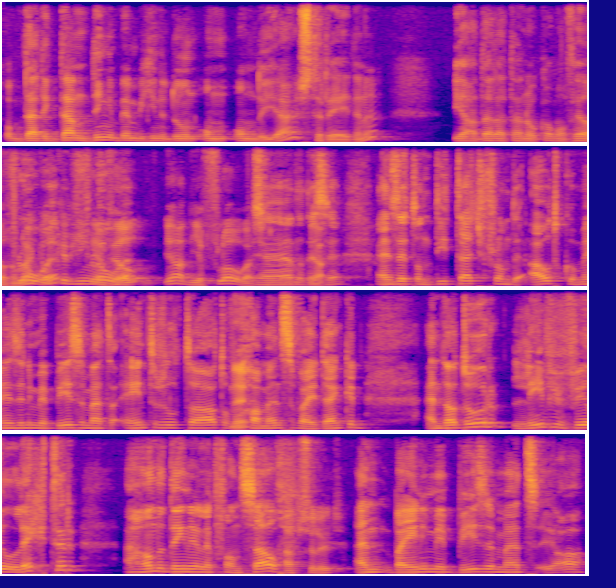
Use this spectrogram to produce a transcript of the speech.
omdat ik dan dingen ben beginnen doen om, om de juiste redenen, ja, dat het dan ook allemaal veel gemakkelijker ging. en Flow, veel, ja, die flow was Ja, dat is hè. En zit dan detached from the outcome. hè. Je niet meer bezig met het eindresultaat of Nee. gaan mensen van je denken. En daardoor leef je veel lichter en gaan de dingen eigenlijk vanzelf. Absoluut. En ben je niet meer bezig met, ja...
